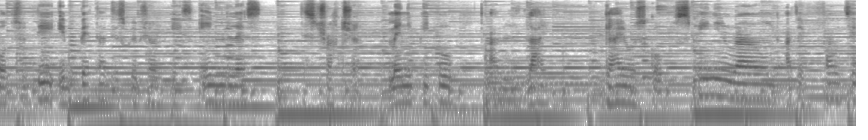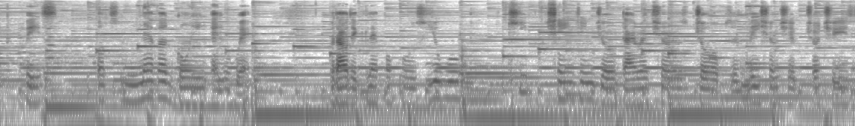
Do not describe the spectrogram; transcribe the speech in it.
but today a better description is aimless distraction. Many people are like gyroscope spinning round at a frantic pace but never going anywhere. Without a clear purpose, you will keep changing your directions, jobs, relationship, churches,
